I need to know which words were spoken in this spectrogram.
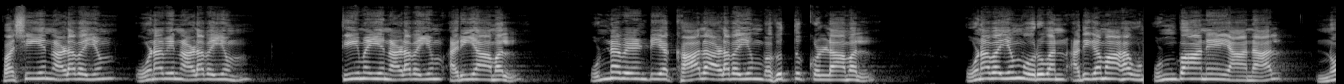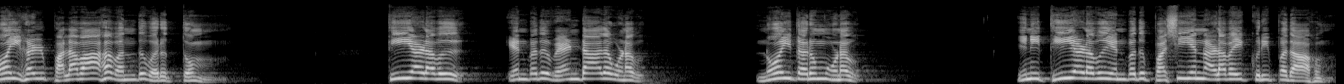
பசியின் அளவையும் உணவின் அளவையும் தீமையின் அளவையும் அறியாமல் உண்ண வேண்டிய கால அளவையும் வகுத்து கொள்ளாமல் உணவையும் ஒருவன் அதிகமாக உண்பானேயானால் நோய்கள் பலவாக வந்து வருத்தும். தீயளவு என்பது வேண்டாத உணவு. நோய் தரும் உணவு. இனி தீயளவு என்பது பசியின் அளவை குறிப்பதாகும்.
